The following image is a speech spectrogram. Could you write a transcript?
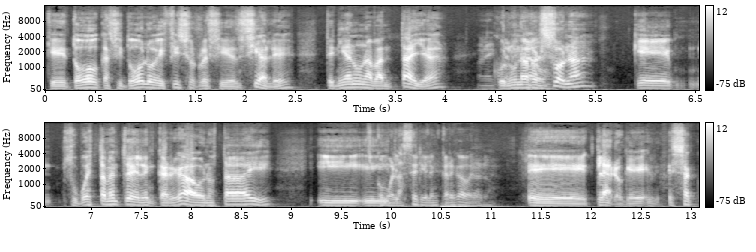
que todo, casi todos los edificios residenciales tenían una pantalla con una persona que supuestamente el encargado no estaba ahí y, y- Como la serie, el encargado. Claro. eh, claro que exact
